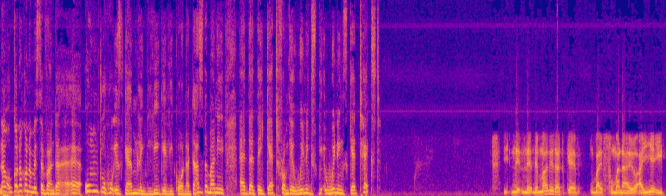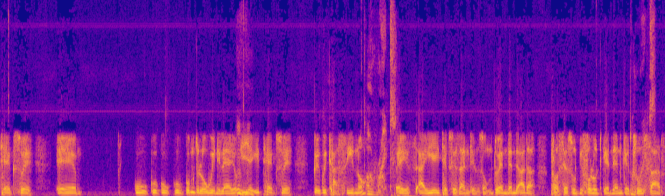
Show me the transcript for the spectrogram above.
Now, kona kona, Mr. Vanda, uh, umtu who is gambling legally, kona, does the money uh, that they get from their winnings winnings get taxed? The, the, the money that ke bayifumanayo ayiye um ku- ku- ku- kumntu lo winileyo mhm. iye itaxwe kwi- kwi-casino All right. yes ayiye itaxwe ezandleni zomntu and then the other process will be followed ke then ke through Alright. SARS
